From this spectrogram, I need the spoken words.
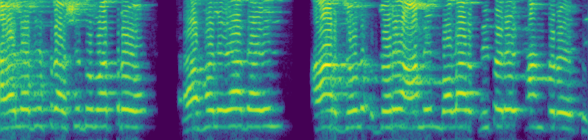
আহলাদিসরা শুধুমাত্র রাফাল ইয়াদাইন আর জোরে আমিন বলার ভিতরে ক্ষান্ত রয়েছে।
